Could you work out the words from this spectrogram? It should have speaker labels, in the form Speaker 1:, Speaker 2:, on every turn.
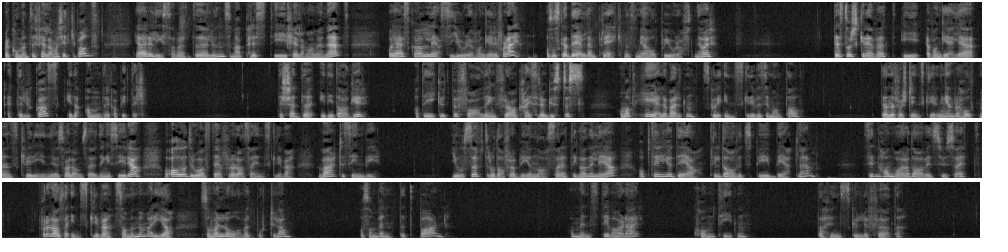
Speaker 1: Velkommen til Fjellhamar kirkepodd. Jeg er Elisabeth eh, Lund, som er prest i Fjellhamar menighet. Og jeg skal lese juleevangeliet for deg. Og så skal jeg dele den prekenen som jeg holdt på julaften i år. Det står skrevet i evangeliet etter Lukas i det andre kapittel. Det skjedde i de dager at det gikk ut befaling fra keiser Augustus om at hele verden skulle innskrives i manntall. Denne første innskrivningen ble holdt mens Kvirinius var landshøvding i Syria, og alle dro av sted for å la seg innskrive, hver til sin by. Josef dro da fra byen Nasaret i Galilea opp til Judea, til Davids by Betlehem, siden han var av Davids hus og ett, for å la seg innskrive sammen med Maria, som var lovet bort til ham, og som ventet barn. Og mens de var der, kom tiden da hun skulle føde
